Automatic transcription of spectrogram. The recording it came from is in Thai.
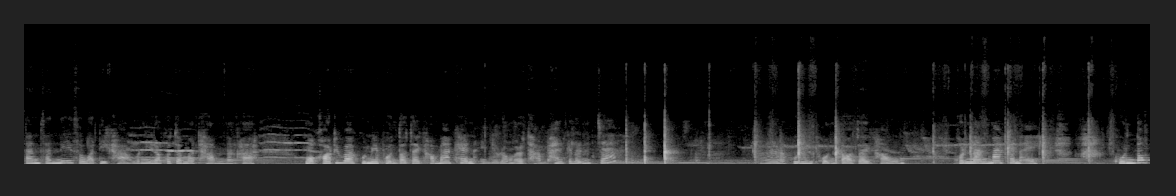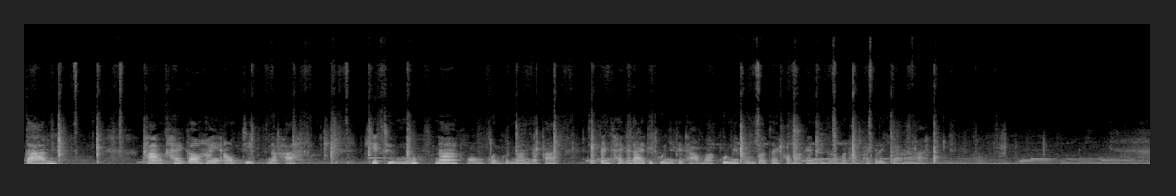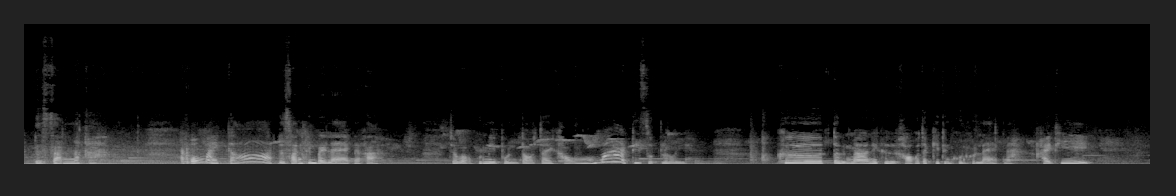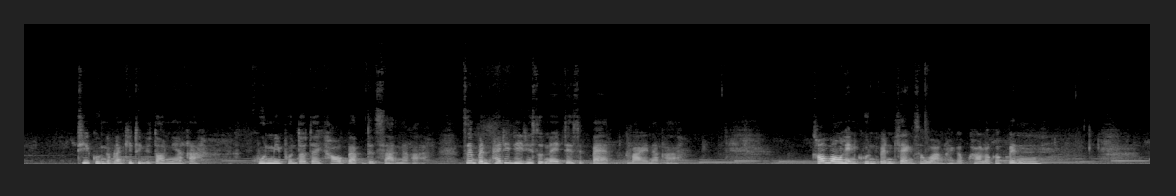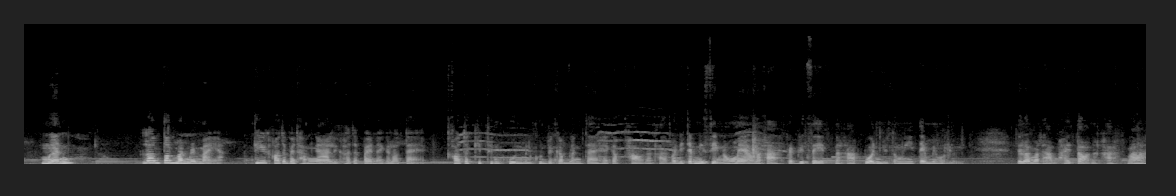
ซันซันนี่สวัสดีค่ะ วันนี้เราก็จะมาทำนะคะ หัวข้อที่ว่าคุณมีผลต่อใจเขามากแค่ไหน เดี๋ยวเรามาถามให้กันเลยนะจ๊ะคุณมีผลต่อใจเขา คนนั้นมากแค่ไหน คุณต้องการ ถามใครก็ให้เอาจิตนะคะ คิดถึงหน้าของคนคนนั้นนะคะ จะเป็นใครก็ได้ที่คุณอยากจะถามว่าคุณมีผลต่อใจเขามากแค่ไหนเดี๋ยวเรามาถามไพ่กันเลยจ้า The Sun นะคะ โอ้ my god The Sun ขึ้นใบแรกนะคะ จะบอกคุณมีผลต่อใจเขามากที่สุดเลย คือตื่นมานี่คือเขาก็จะคิดถึงคุณคนแรกนะ ใครที่ที่คุณกำลังคิดถึงอยู่ตอนนี้ค่ะ คุณมีผลต่อใจเขาแบบ The Sun นะคะ ซึ่งเป็นไพ่ที่ดีที่สุดใน 78 ใบนะคะ เขามองเห็นคุณเป็นแสงสว่างให้กับเขาแล้วก็เป็นเหมือนเริ่มต้นวันใหม่ๆอะ ที่เขาจะไปทำงานหรือเขาจะไปไหนก็แล้วแต่เขาจะคิดถึงคุณเหมือนคุณเป็นกำลังใจให้กับเขานะคะ วันนี้จะมีเสียงน้องแมวนะคะ เป็นพิเศษนะคะ ป่วนอยู่ตรงนี้เต็มไปหมดเลย เดี๋ยวเรามาถามไพ่ต่อนะคะว่า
